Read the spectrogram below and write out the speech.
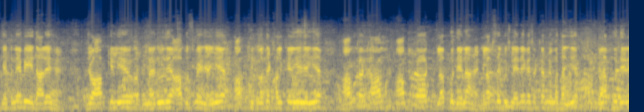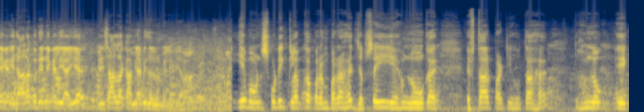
जितने भी इदारे हैं जो आपके लिए महदूद है, आप उसमें जाइए, आप खिदमत खल के लिए जाइए। आपका काम, आपका क्लब को देना है। क्लब से कुछ लेने के चक्कर में मत आइए। क्लब को देने का, इदारा को देने के लिए आइए। इन कामयाबी ज़रूर मिलेगी आपको। ये माउंट स्पोर्टिंग क्लब का परंपरा है। जब से ही ये हम लोगों का इफ्तार पार्टी होता है तो हम लोग एक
